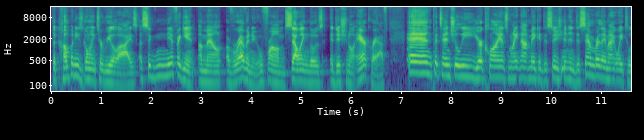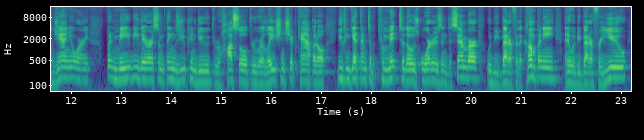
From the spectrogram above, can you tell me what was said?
the company's going to realize a significant amount of revenue from selling those additional aircraft. And potentially your clients might not make a decision in December, they might wait till January but maybe there are some things you can do through hustle, through relationship capital. You can get them to commit to those orders in December, would be better for the company and it would be better for you.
